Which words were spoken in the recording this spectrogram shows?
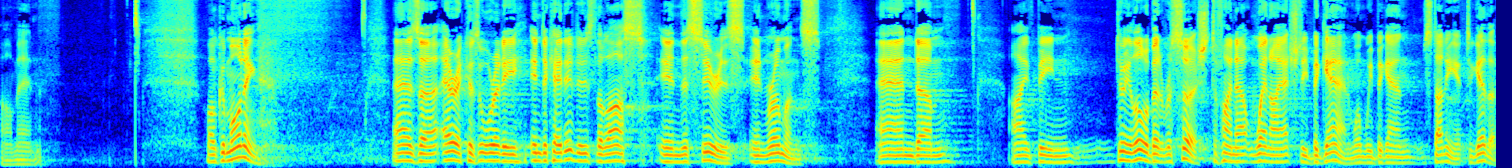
amen. Well, good morning. As uh, Eric has already indicated, it is the last in this series in Romans. And um, I've been doing a little bit of research to find out when I actually began, when we began studying it together.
